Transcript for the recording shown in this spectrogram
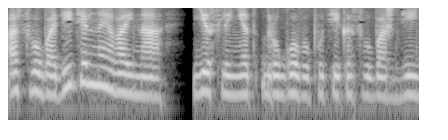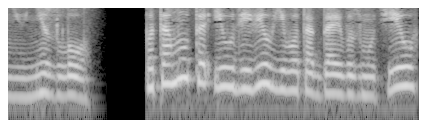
освободительная война — если нет другого пути к освобождению, не зло. Потому-то и удивил его тогда и возмутил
